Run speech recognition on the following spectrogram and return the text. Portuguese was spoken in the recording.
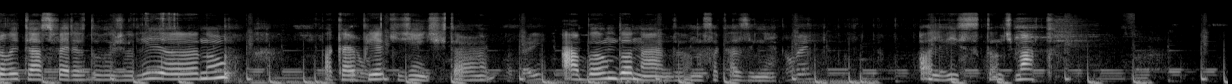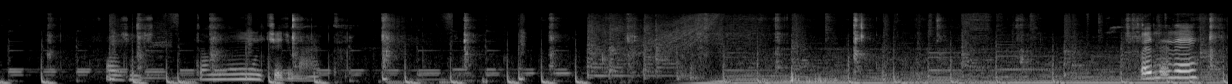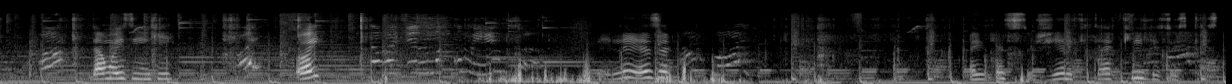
Aproveitar as férias do Juliano pra carpir aqui, gente, que tá abandonado a nossa casinha. Olha isso, tanto de mato. Olha, gente, tá muito cheio de mato. Oi, Lele. Dá um oizinho aqui. Oi? Oi? Beleza. Aí com essa sujeira que tá aqui, Jesus Cristo.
